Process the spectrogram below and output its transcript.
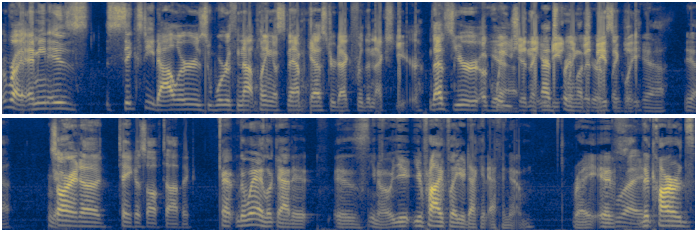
right, I mean is sixty dollars worth not playing a Snapcaster deck for the next year? That's your equation that you're That's dealing with, basically. equation. Yeah, yeah. Yeah. Sorry to take us off topic. Uh, the way I look at it is, you know, you you probably play your deck at F and M, right? If Right. the cards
